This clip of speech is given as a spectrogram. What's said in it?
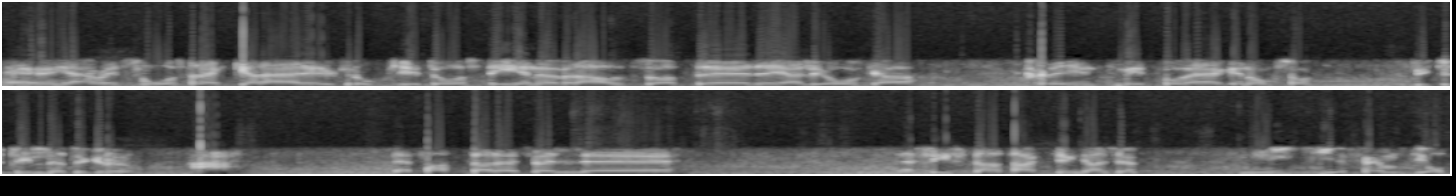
det är en jävligt svår sträcka det här. Det är krokigt och sten överallt, så att, eh, det gäller ju att åka klint mitt på vägen också. Fick du till det, tycker du? Ah, det fattades väl eh, den sista attacken kanske. 9.58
